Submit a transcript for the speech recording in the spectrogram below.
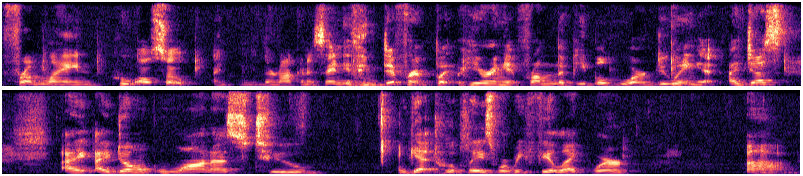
from Layne, who also I mean, they're not going to say anything different, but hearing it from the people who are doing it. I just I I don't want us to get to a place where we feel like we're um,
